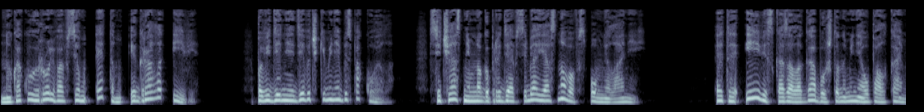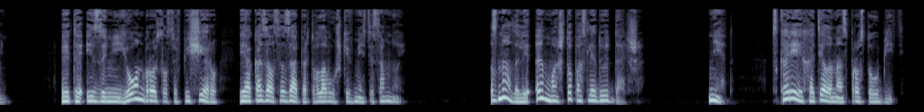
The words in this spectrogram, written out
Но какую роль во всем этом играла Иви? Поведение девочки меня беспокоило. Сейчас, немного придя в себя, я снова вспомнила о ней. Это Иви сказала Габу, что на меня упал камень. Это из-за нее он бросился в пещеру и оказался заперт в ловушке вместе со мной. Знала ли Эмма, что последует дальше? Нет, скорее хотела нас просто убить.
